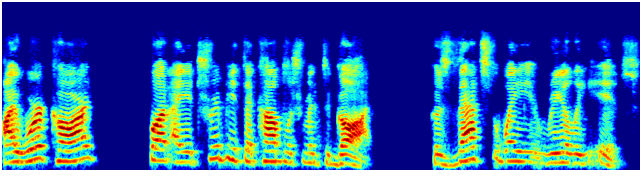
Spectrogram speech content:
I work hard, but I attribute the accomplishment to God because that's the way it really is.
